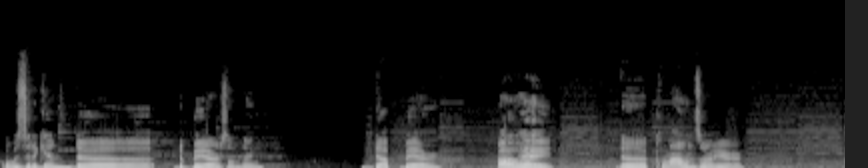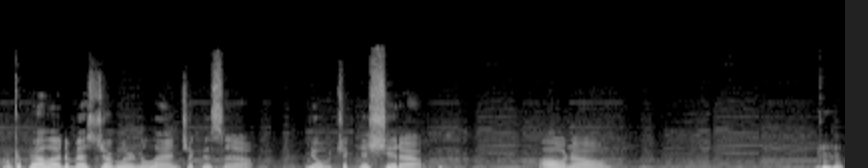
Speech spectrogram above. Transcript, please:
what was it again? The, the bear or something? Dudbear? Oh, hey! The clowns are here. I'm Capella, the best juggler in the land. Check this out. Yo, check this shit out. Oh no.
